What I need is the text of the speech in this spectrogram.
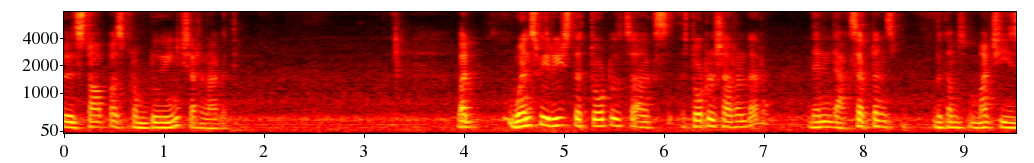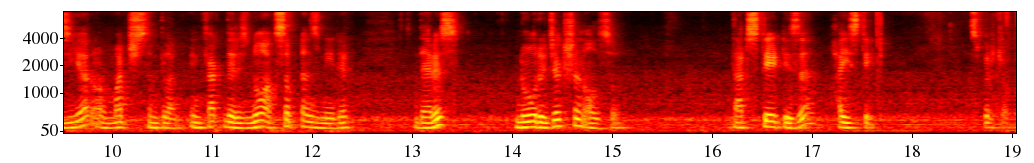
will stop us from doing sharanagati. But once we reach the total total surrender then the acceptance becomes much easier or much simpler. In fact there is no acceptance needed. There is no rejection also. That state is a high state spiritual.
